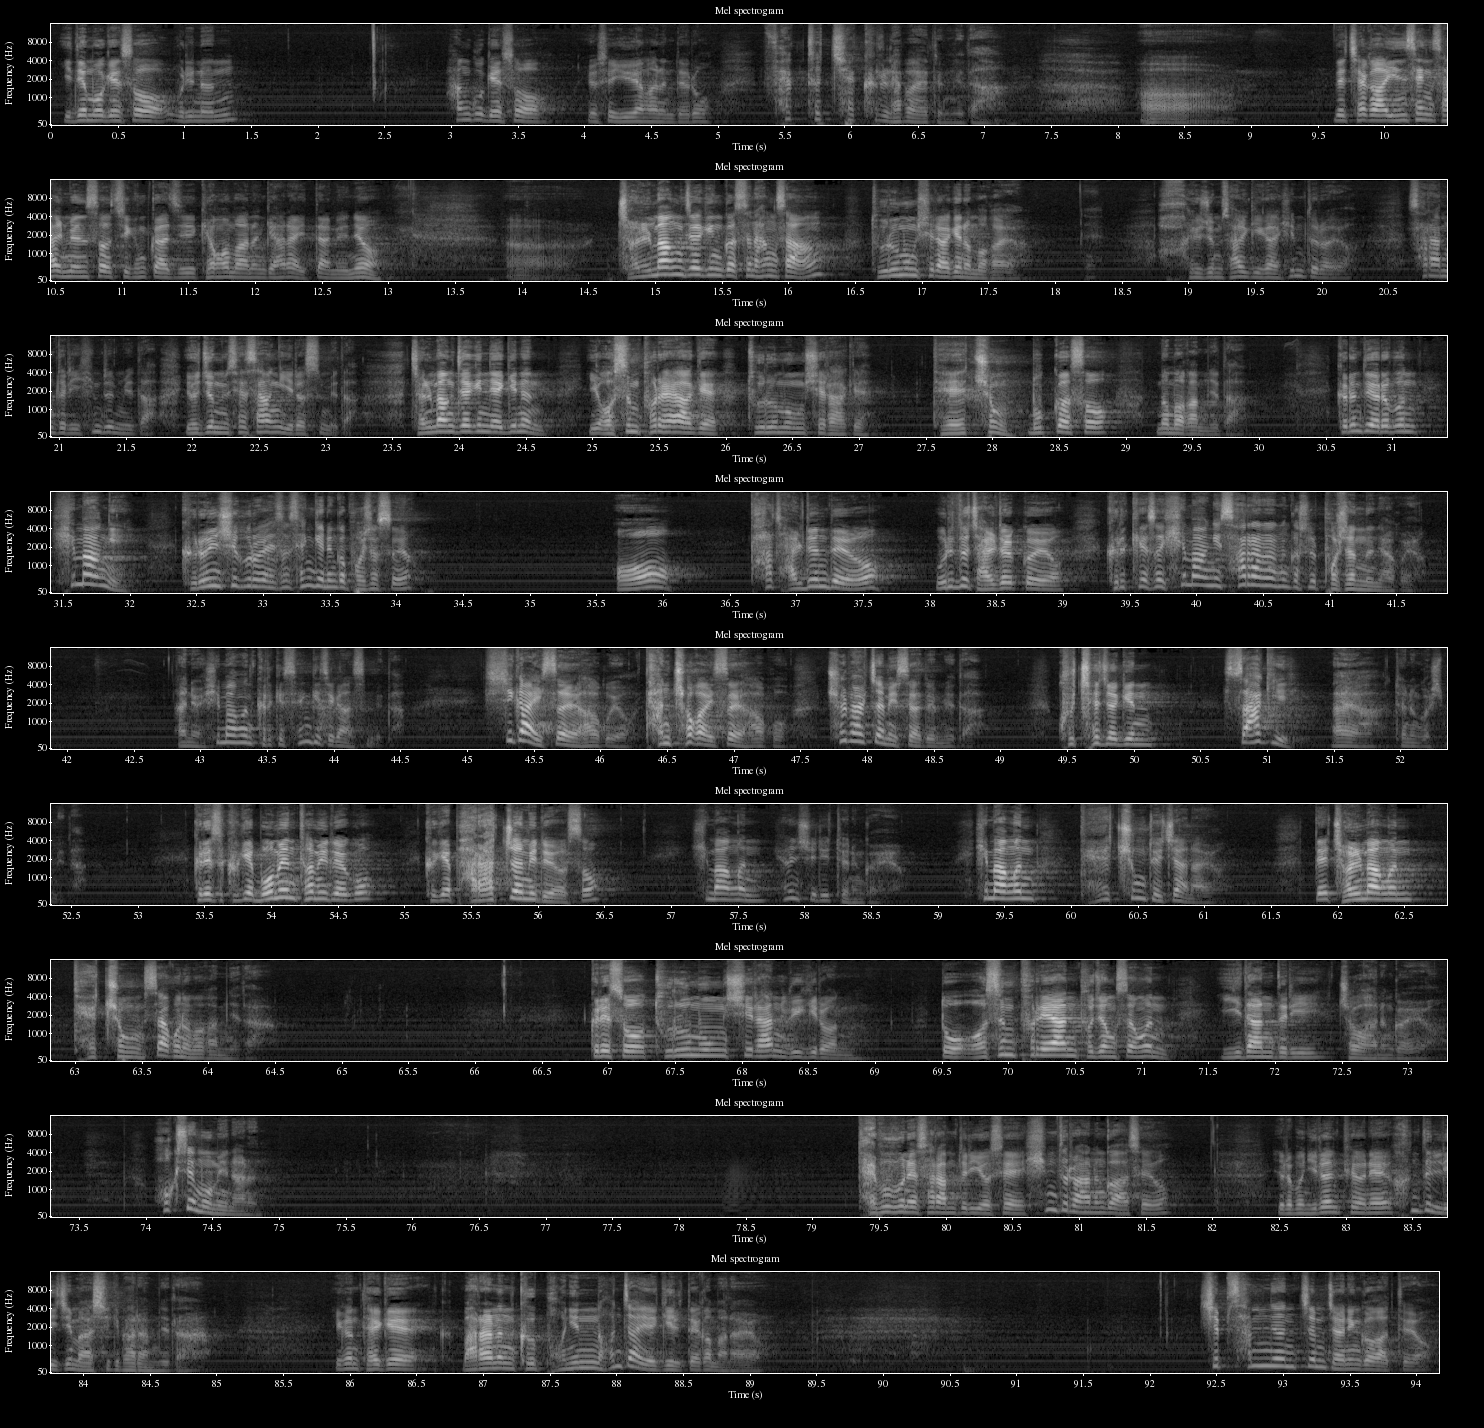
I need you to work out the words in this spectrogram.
이 대목에서 우리는 한국에서 요새 유행하는 대로 팩트 체크를 해봐야 됩니다. 어, 근데 제가 인생 살면서 지금까지 경험하는 게 하나 있다면요, 어, 절망적인 것은 항상 두루뭉실하게 넘어가요. 아, 요즘 살기가 힘들어요. 사람들이 힘듭니다. 요즘 세상이 이렇습니다. 절망적인 얘기는 이 어슴푸레하게 두루뭉실하게 대충 묶어서 넘어갑니다. 그런데 여러분 희망이 그런 식으로 해서 생기는 거 보셨어요? 어, 다 잘 된대요. 우리도 잘 될 거예요. 그렇게 해서 희망이 살아나는 것을 보셨느냐고요. 아니요, 희망은 그렇게 생기지가 않습니다. 씨가 있어야 하고요. 단초가 있어야 하고 출발점이 있어야 됩니다. 구체적인 싹이 나야 되는 것입니다. 그래서 그게 모멘텀이 되고 그게 발화점이 되어서 희망은 현실이 되는 거예요. 희망은 대충 되지 않아요. 내 절망은 대충 싸고 넘어갑니다. 그래서 두루뭉실한 위기론 또 어슴푸레한 부정성은 이단들이 좋아하는 거예요. 혹세무미 나는 대부분의 사람들이 요새 힘들어하는 거 아세요? 여러분 이런 표현에 흔들리지 마시기 바랍니다. 이건 대개 말하는 그 본인 혼자 얘기일 때가 많아요. 13년쯤 전인 것 같아요.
